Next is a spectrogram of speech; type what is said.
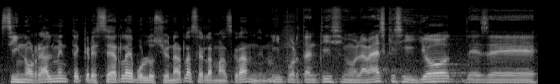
sino realmente crecerla, evolucionarla, hacerla más grande. Importantísimo, la verdad es que sí, yo desde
